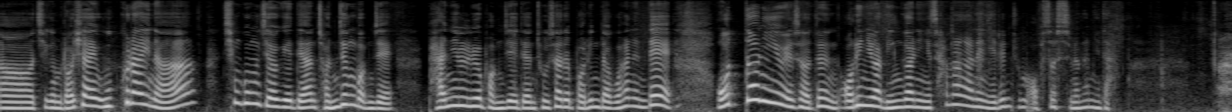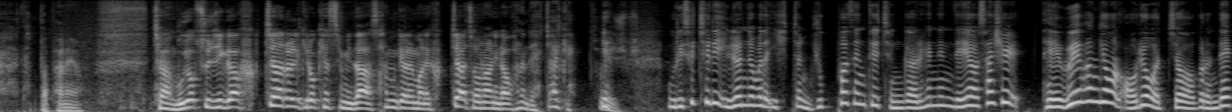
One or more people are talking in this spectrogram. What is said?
어, 지금 러시아의 우크라이나 침공 지역에 대한 전쟁 범죄, 반인류 범죄에 대한 조사를 벌인다고 하는데 어떤 이유에서든 어린이와 민간인이 사망하는 일은 좀 없었으면 합니다. 아, 답답하네요. 자, 무역 수지가 흑자를 기록했습니다. 3개월 만에 흑자 전환이라고 하는데 짧게 소개해 예. 주십시오. 우리 수출이 1년 전보다 20.6% 증가를 했는데요. 사실 대외 환경은 어려웠죠. 그런데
